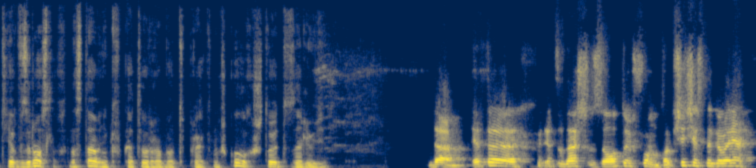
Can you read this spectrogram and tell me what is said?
тех взрослых наставников, которые работают в проектных школах. Что это за люди? Да, это, это наш золотой фонд. Вообще, честно говоря,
